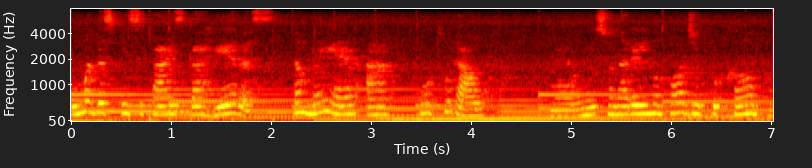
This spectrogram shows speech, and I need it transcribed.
uma das principais barreiras também é a cultural. Né? O missionário ele não pode ir para o campo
